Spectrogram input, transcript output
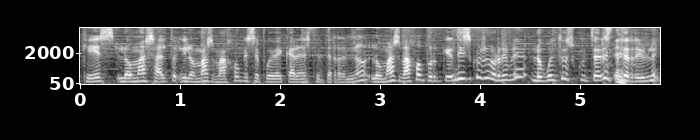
que es lo más alto y lo más bajo que se puede caer en este terreno. Lo más bajo, porque el disco es horrible, lo he vuelto a escuchar, es terrible.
